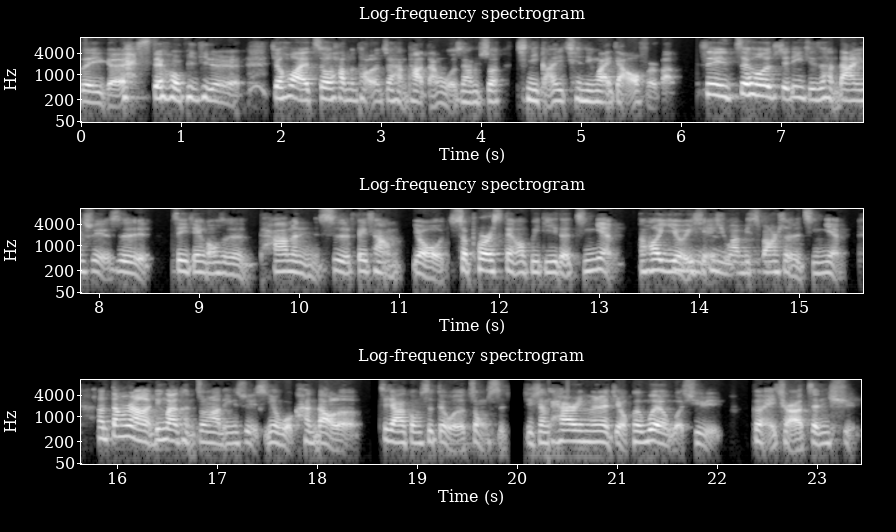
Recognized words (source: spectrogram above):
这一个 STEM OPT 的人。就后来之后他们讨论就很怕耽误我，所以他们说，请你赶快去签另外一家 offer 吧。所以最后决定其实很大因素也是。这一间公司，他们是非常有 support STEM OPT 的经验，然后也有一些 H1B sponsor 的经验。嗯、那当然，另外很重要的因素也是因为我看到了这家公司对我的重视，就像 hiring manager 会为了我去跟 HR 争取，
